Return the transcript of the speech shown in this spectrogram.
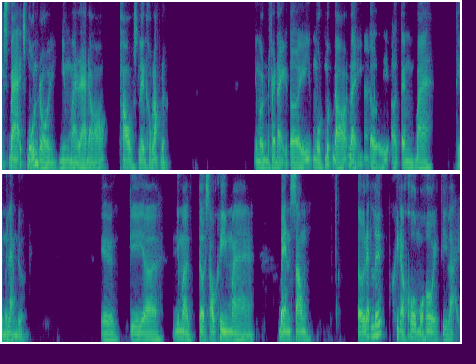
x3 x4 rồi nhưng mà ra đó pause lên không lóc được nhưng mà phải đẩy tới một mức đó đẩy à. tới ở tem 3 thì mới làm được cái, cái uh, nhưng mà tới sau khi mà ben xong tới deadlift khi nào khô mồ hôi thì lại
